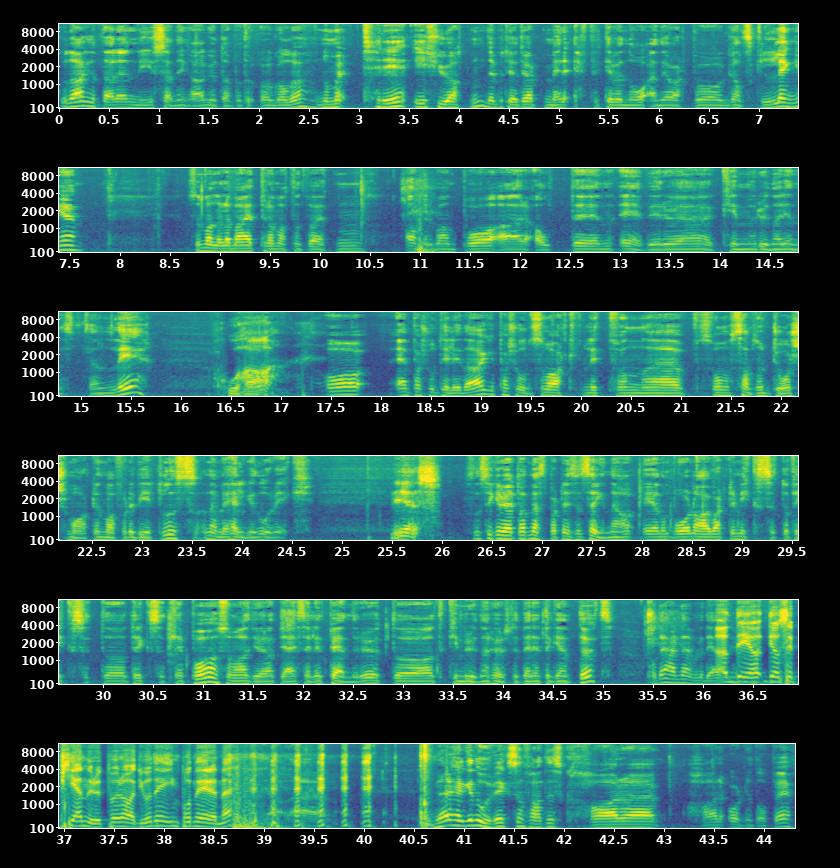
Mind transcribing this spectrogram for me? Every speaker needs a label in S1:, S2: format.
S1: God dag, dette er en ny sending av Gutta på gulvet. Nummer tre i 2018. Det betyr at vi har vært mer effektive nå enn vi har vært på ganske lenge. Som vanlig er det meg, Trond Atten Tveiten. Andremann på er alltid en evig røde Kim Runar Jensenli.
S2: Hoha.
S1: Og en person til i dag. Personen som har vært litt sånn eh, som, Samme som George Martin var for The Beatles, nemlig Helge Nordvik.
S3: Yes.
S1: Så du sikkert vet at Mesteparten av disse sengene gjennom årene har vært mikset og fikset og trikset litt på, som gjør at jeg ser litt penere ut, og at Kim Runar høres litt mer intelligent ut. Og det er nemlig det
S2: Ja, det, å- det å se penere ut på radio, det er imponerende.
S1: Ja, det er, det er Helge Nordvik som faktisk har, eh, har ordnet opp i.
